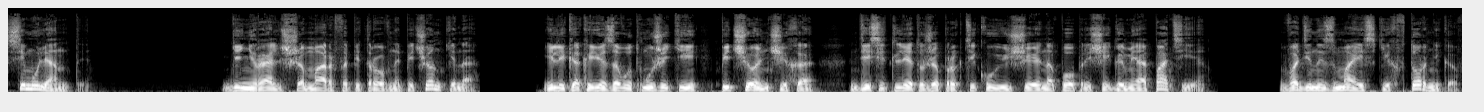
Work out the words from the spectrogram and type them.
Симулянты. Генеральша Марфа Петровна Печенкина, или, как ее зовут мужики, Печенчиха, десять лет уже практикующая на поприще гомеопатии, в один из майских вторников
